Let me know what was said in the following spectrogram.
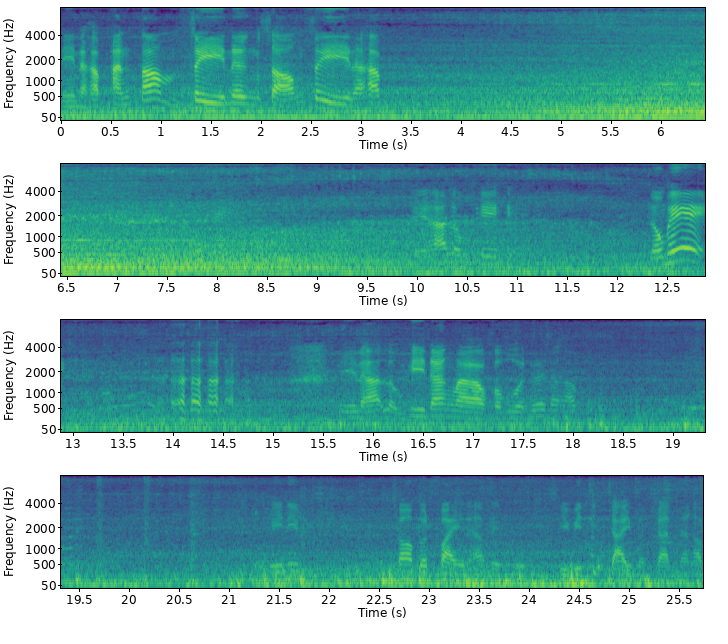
นี่นะครับ อันต้อม 4124 นะครับนี่ฮะหลวงพี่หลวงพี่ นี่นะฮะหลวงพี่นั่งมากับขบวนด้วยนะครับหลวงพี่นี่ชอบรถไฟนะครับเป็นชีวิตจิตใจเหมือนกันนะครับ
